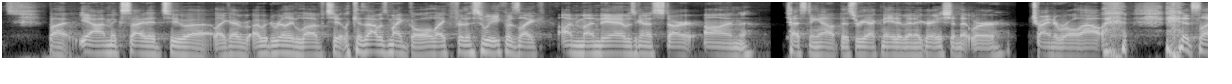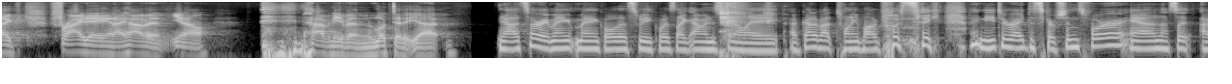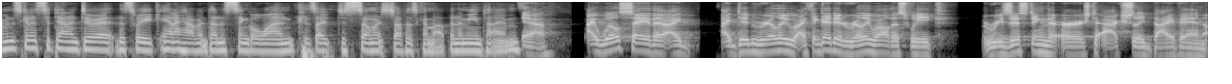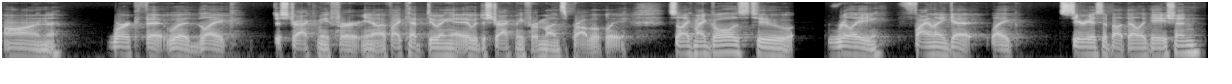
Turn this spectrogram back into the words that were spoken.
But yeah, I'm excited to, uh, like, I, I would really love to, because that was my goal, like, for this week was like on Monday, I was going to start on testing out this React Native integration that we're trying to roll out. it's like Friday and I haven't, you know, haven't even looked at it yet. Yeah, it's all right. My my goal this week was like I'm just gonna lay. I've got about 20 blog posts like I need to write descriptions for, and I was like, I'm just gonna sit down and do it this week. And I haven't done a single one because I've just so much stuff has come up in the meantime. Yeah. I will say that I I did really I think I did really well this week resisting the urge to actually dive in on work that would like distract me for, you know, if I kept doing it, it would distract me for months probably. So like my goal is to really finally get like serious about delegation.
